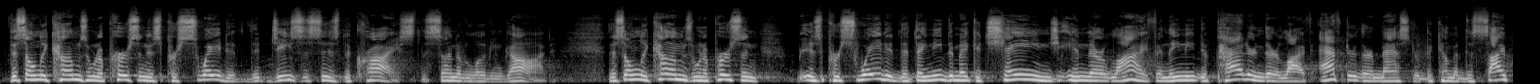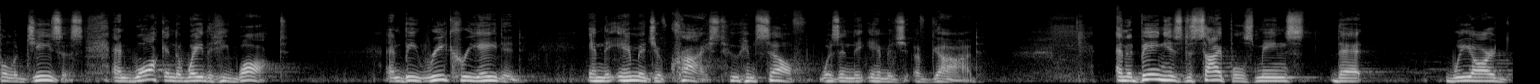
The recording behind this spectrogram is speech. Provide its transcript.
This only comes when a person is persuaded that Jesus is the Christ, the Son of the living God. This only comes when a person is persuaded that they need to make a change in their life and they need to pattern their life after their master, become a disciple of Jesus and walk in the way that he walked and be recreated in the image of Christ, who himself was in the image of God. And that being his disciples means that we are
